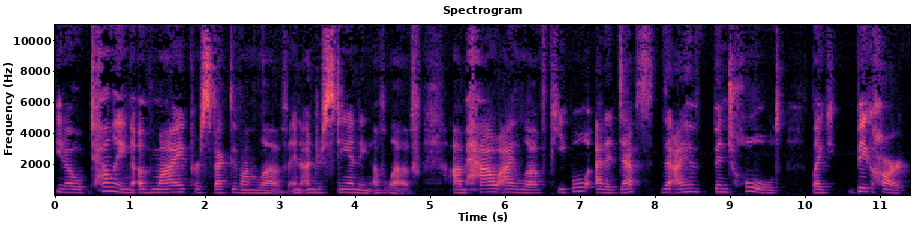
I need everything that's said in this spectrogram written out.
you know, telling of my perspective on love and understanding of love, um, how I love people at a depth that I have been told, like big heart,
